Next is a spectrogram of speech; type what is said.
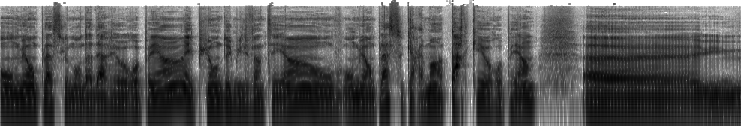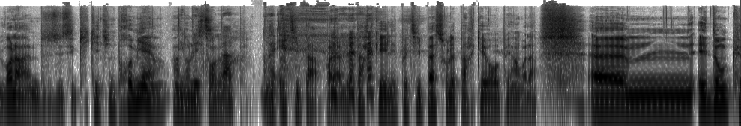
on met en place le mandat d'arrêt européen, et puis en 2021, on, met en place carrément un parquet européen. voilà, qui, est une première hein, dans l'histoire d'Europe. Les petits pas, voilà, le parquet, les petits pas sur le parquet européen, voilà. et donc,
